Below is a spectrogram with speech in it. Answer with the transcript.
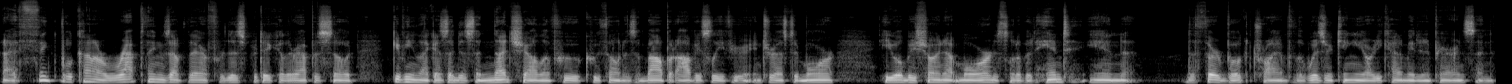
And I think we'll kind of wrap things up there for this particular episode, giving, like I said, just a nutshell of who Khuthon is about. But obviously, if you're interested more, he will be showing up more, just a little bit hint in the third book, Triumph of the Wizard King. He already kind of made an appearance in,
